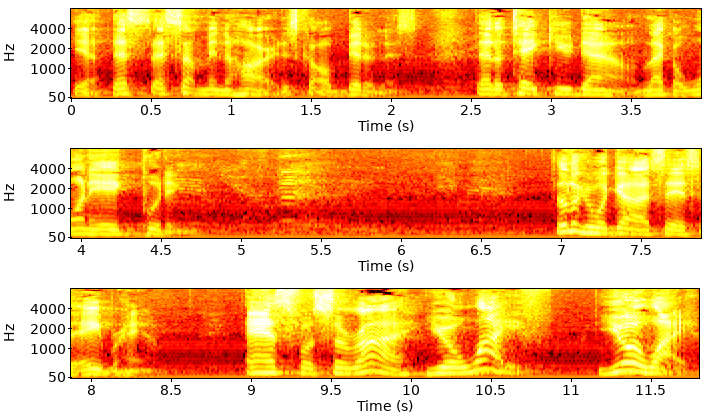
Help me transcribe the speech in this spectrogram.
Yeah, that's, that's something in the heart. It's called bitterness. That'll take you down like a one egg pudding. So look at what God says to Abraham. As for Sarai, your wife, your wife,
